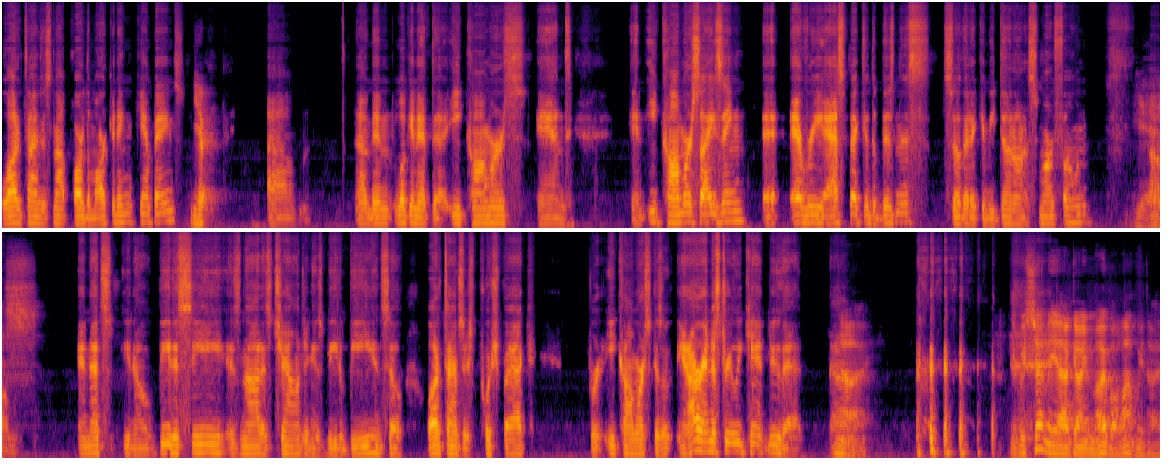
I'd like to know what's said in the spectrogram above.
a lot of times it's not part of the marketing campaigns. Yep. Um, I've been looking at the e-commerce and and e-commerceizing every aspect of the business so that it can be done on a smartphone. Yes. Um, and that's, you know, B2C is not as challenging as B2B. And so a lot of times there's pushback for e-commerce because in our industry, we can't do that. Um, no. yeah, we certainly are going mobile, aren't we? Though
